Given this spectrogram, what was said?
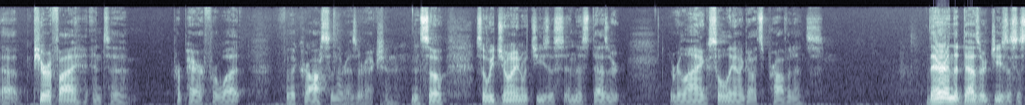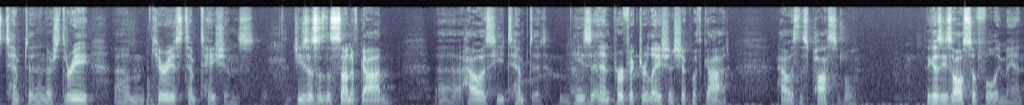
uh, purify, and to prepare for what? For the cross and the resurrection. And so, so we join with Jesus in this desert, relying solely on God's providence. There in the desert, Jesus is tempted, and there's three um, curious temptations. Jesus is the Son of God. Uh, how is he tempted? He's in perfect relationship with God. How is this possible? Because he's also fully man.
